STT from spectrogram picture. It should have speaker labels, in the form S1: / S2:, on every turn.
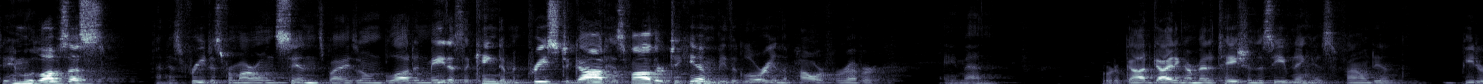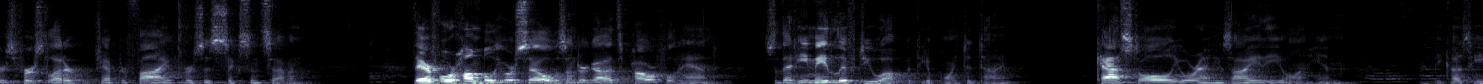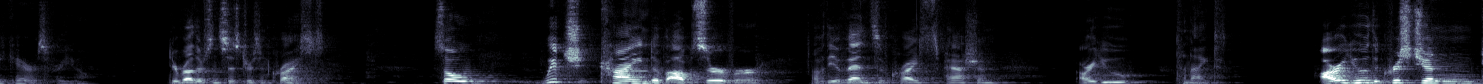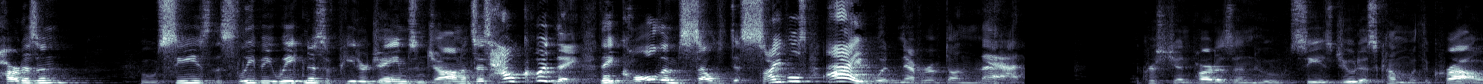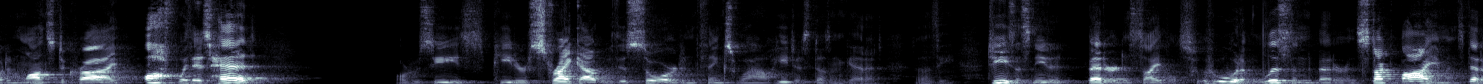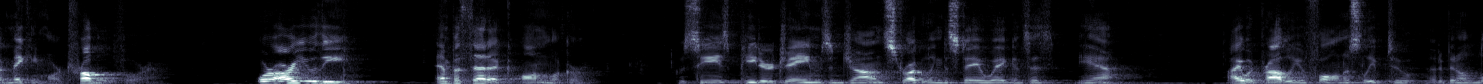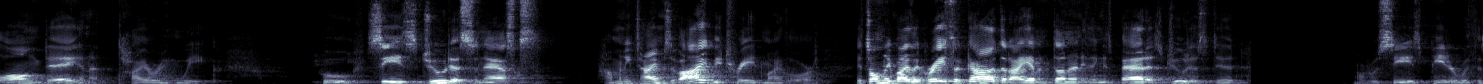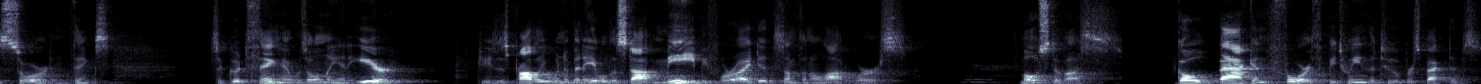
S1: To him who loves us and has freed us from our own sins by his own blood and made us a kingdom and priests to God his Father, to him be the glory and the power forever. Amen. The Word of God guiding our meditation this evening is found in Peter's first letter, chapter 5, verses 6 and 7. Therefore, humble yourselves under God's powerful hand, so that he may lift you up at the appointed time. Cast all your anxiety on him because he cares for you. Dear brothers and sisters in Christ, so which kind of observer of the events of Christ's passion are you tonight? Are you the Christian partisan who sees the sleepy weakness of Peter, James, and John and says, How could they? They call themselves disciples? I would never have done that. Christian partisan who sees Judas come with the crowd and wants to cry, Off with his head! Or who sees Peter strike out with his sword and thinks, Wow, he just doesn't get it, does he? Jesus needed better disciples who would have listened better and stuck by him instead of making more trouble for him. Or are you the empathetic onlooker who sees Peter, James, and John struggling to stay awake and says, Yeah, I would probably have fallen asleep too. It had been a long day and a tiring week. Who sees Judas and asks, How many times have I betrayed my Lord? It's only by the grace of God that I haven't done anything as bad as Judas did. Or who sees Peter with his sword and thinks, It's a good thing it was only an ear. Jesus probably wouldn't have been able to stop me before I did something a lot worse. Most of us go back and forth between the two perspectives.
